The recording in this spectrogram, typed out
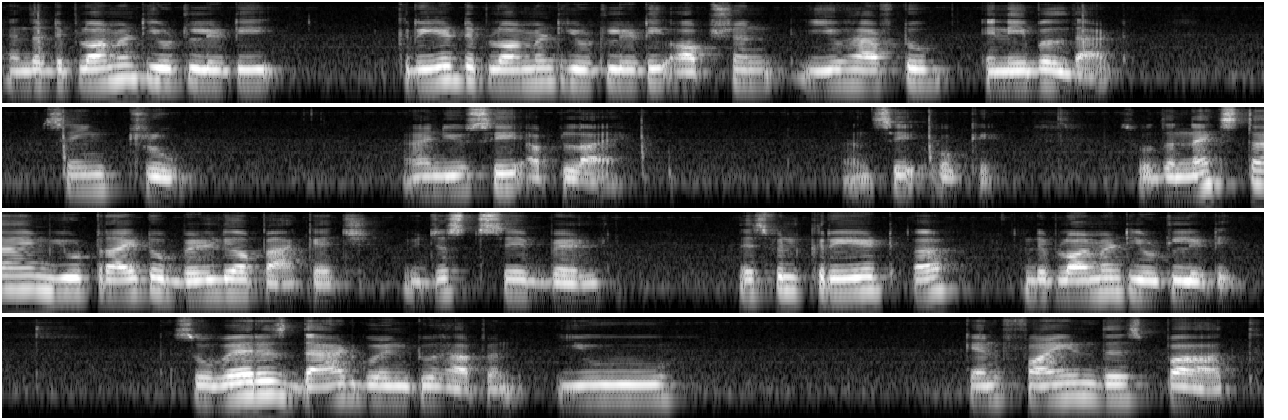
in the deployment utility create deployment utility option you have to enable that saying true. And you say apply and say okay so the next time you try to build your package you just say build. This will create a deployment utility. So where is that going to happen? You can find this path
